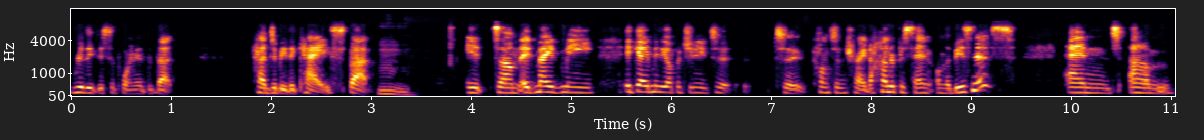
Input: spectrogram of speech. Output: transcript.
really disappointed that that had to be the case. But Hmm. it um it made me it gave me the opportunity to to concentrate 100% on the business. And um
